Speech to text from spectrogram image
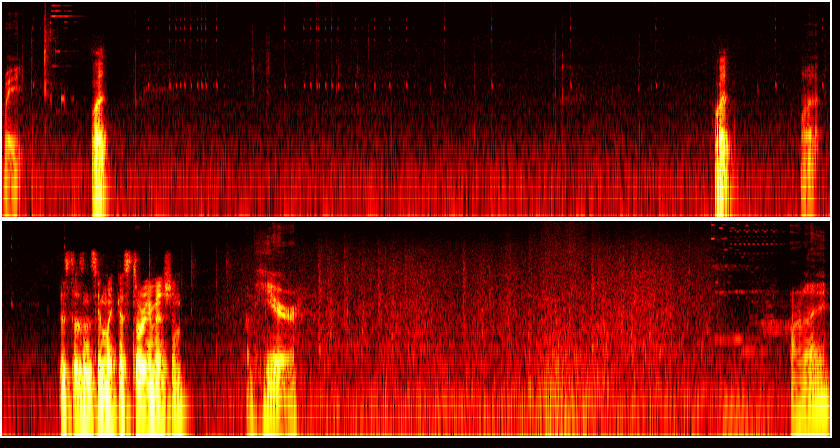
Wait. what? What? What? This doesn't seem like a story mission. I'm here. Aren't I?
